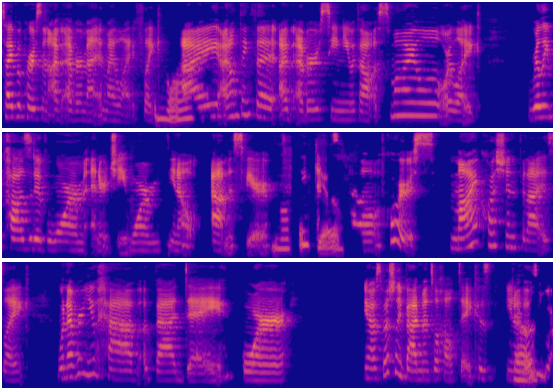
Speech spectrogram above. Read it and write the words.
type of person I've ever met in my life. Like mm-hmm. I I don't think that I've ever seen you without a smile or like really positive warm energy, warm, you know, atmosphere. Well, thank you. So, of course. My question for that is like whenever you have a bad day or you know, especially bad mental health day, because you know, yeah. those are what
